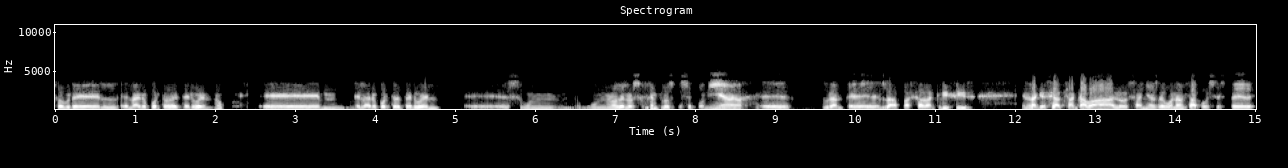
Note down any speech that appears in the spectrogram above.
sobre el, aeropuerto de Teruel, ¿no? Eh, el aeropuerto de Teruel eh, es uno de los ejemplos que se ponía eh, durante la pasada crisis, en la que se achacaba a los años de bonanza, pues este,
